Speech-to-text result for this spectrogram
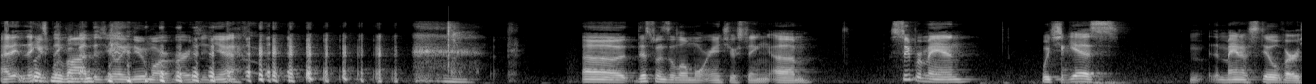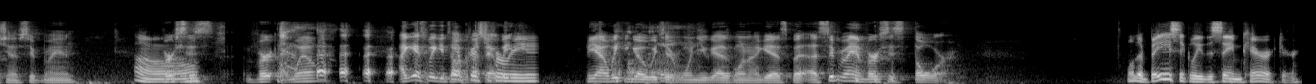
I didn't think, let's think about the Julie Newmar version. Yeah. uh, this one's a little more interesting. Um, Superman, which I guess the Man of Steel version of Superman oh, versus ver- well, I guess we can talk yeah, about that. We, yeah, we can go whichever one you guys want, I guess. But uh, Superman versus Thor. Well, they're basically the same character.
